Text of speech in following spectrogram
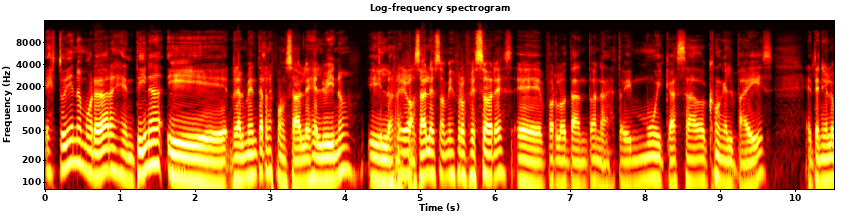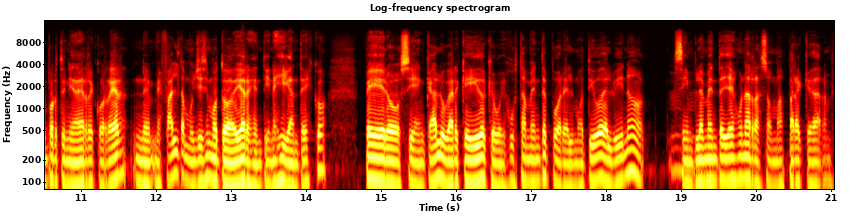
Estoy enamorado de Argentina y realmente el responsable es el vino y los responsables son mis profesores, eh, por lo tanto, nada, estoy muy casado con el país, he tenido la oportunidad de recorrer, me falta muchísimo todavía, Argentina es gigantesco, pero sí, en cada lugar que he ido, que voy justamente por el motivo del vino, simplemente ya es una razón más para quedarme.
